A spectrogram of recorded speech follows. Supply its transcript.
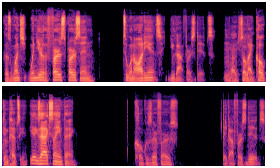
because once you, when you're the first person to an audience, you got first dibs. Mhm. So like Coke and Pepsi, the exact same thing. Coke was there first. They got first dibs.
